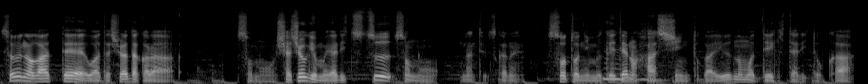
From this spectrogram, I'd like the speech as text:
そういうのがあって私はだからその社長業もやりつつそのなんていうんですかね外に向けての発信とかいうのもできたりとか、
